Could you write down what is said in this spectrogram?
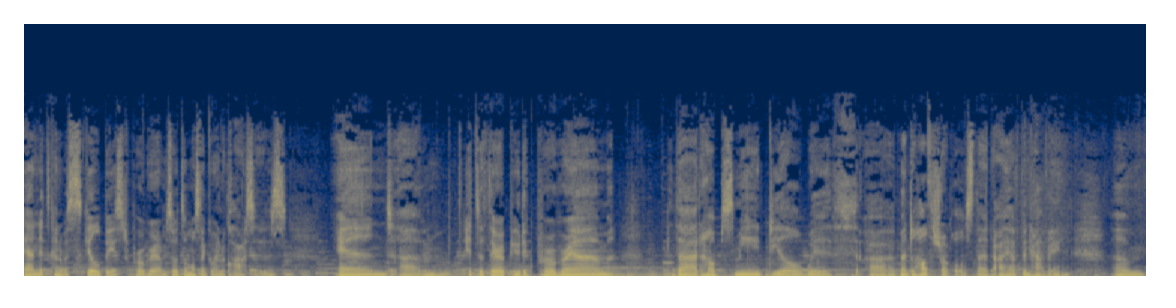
and it's kind of a skill based program, so it's almost like going to classes. And um, it's a therapeutic program that helps me deal with uh, mental health struggles that I have been having. Um,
